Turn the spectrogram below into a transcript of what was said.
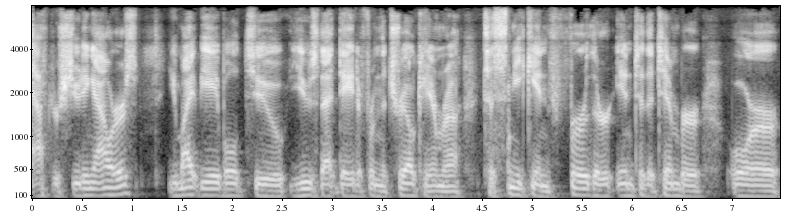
after shooting hours, you might be able to use that data from the trail camera to sneak in further into the timber or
